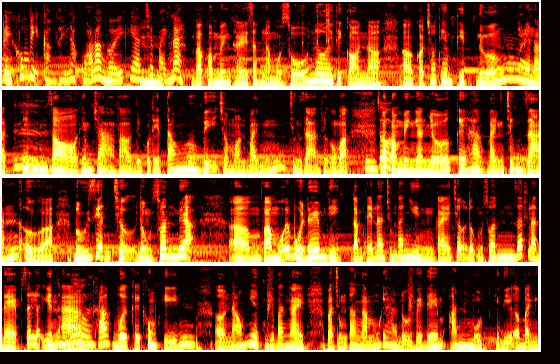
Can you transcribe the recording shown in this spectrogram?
để không bị cảm thấy là quá là ngấy khi ăn chiếc Ừ. bánh này. Và con mình thấy rằng là một số nơi thì còn ờ, có cho thêm thịt nướng hay là thêm Ừ. giò, thêm chả vào để có thể tăng hương vị cho món bánh trưng rán phải không ạ? Đúng Và rồi. con mình ờ, nhớ cái hàng bánh trưng rán ở đối diện chợ Đồng Xuân đấy ạ. Ờ, và mỗi buổi đêm thì cảm thấy là chúng ta nhìn cái chợ Đồng Xuân rất là đẹp, rất là yên Đúng ả rồi. khác với cái không khí ờ, náo nhiệt như ban ngày và chúng ta ngắm cái Hà Nội về đêm ăn một cái đĩa bánh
